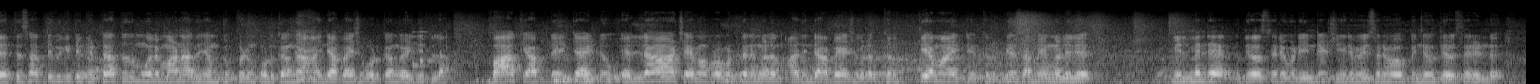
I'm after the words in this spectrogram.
ഡെത്ത് സർട്ടിഫിക്കറ്റ് കിട്ടാത്തത് മൂലമാണ് അത് നമുക്ക് ഇപ്പോഴും കൊടുക്കാൻ അതിന്റെ അപേക്ഷ കൊടുക്കാൻ കഴിഞ്ഞിട്ടില്ല. ബാക്കി അപ്ഡേറ്റ് ആയിട്ട് എല്ലാ ക്ഷേമ പ്രവർത്തനങ്ങളും അതിന്റെ അപേക്ഷകൾ കൃത്യമായിട്ട് കൃത്യസമയങ്ങളിൽ മിൽമന്റെ ഉദ്യോഗസ്ഥർ ഇവിടെയുണ്ട് ക്ഷീരവികസന വകുപ്പിന്റെ ഉദ്യോഗസ്ഥരുണ്ട്.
